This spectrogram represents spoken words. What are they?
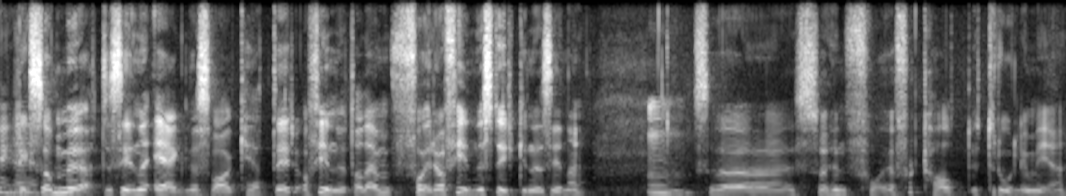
liksom møte sine egne svakheter og finne ut av dem for å finne styrkene sine. Så, så hun får jo fortalt utrolig mye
